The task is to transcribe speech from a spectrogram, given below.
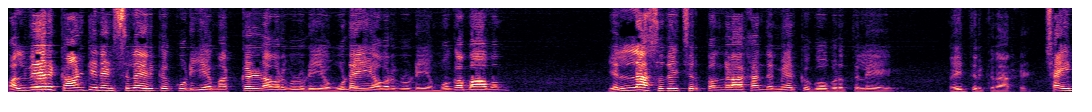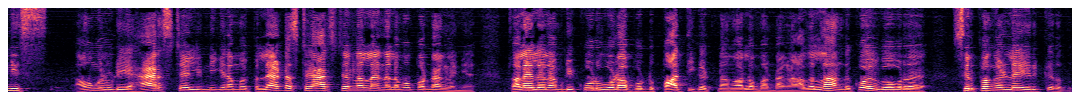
பல்வேறு கான்டினென்ட்ஸில் இருக்கக்கூடிய மக்கள் அவர்களுடைய உடை அவர்களுடைய முகபாவம் எல்லா சுதை சிற்பங்களாக அந்த மேற்கு கோபுரத்திலே வைத்திருக்கிறார்கள். சைனீஸ் அவங்களுடைய ஹேர் ஸ்டைல் இன்னைக்கு நம்ம இப்போ லேட்டஸ்ட் ஹேர் ஸ்டைல் எல்லாம் என்னெல்லாமோ பண்றாங்களே தலையிலலாம் இப்படி அப்படி கோடு கோடா போட்டு பாத்தி கட்டின மாதிரிலாம் பண்றாங்க. அதெல்லாம் அந்த கோயில் கோபுர சிற்பங்கள்ல இருக்கிறது.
